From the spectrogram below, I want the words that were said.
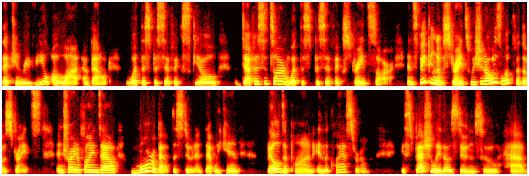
that can reveal a lot about what the specific skill deficits are and what the specific strengths are. And speaking of strengths, we should always look for those strengths and try to find out more about the student that we can build upon in the classroom, especially those students who have,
